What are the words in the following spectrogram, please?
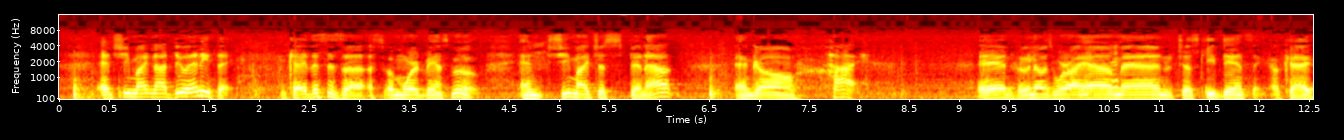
and she might not do anything. Okay, this is a, a, a more advanced move. And she might just spin out and go, hi. And who knows where I am, and just keep dancing, okay?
